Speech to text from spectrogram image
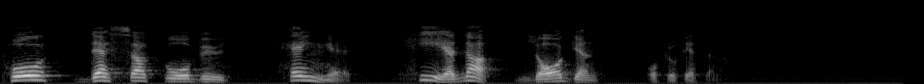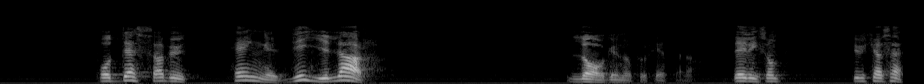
På dessa två bud hänger hela lagen och profeterna. På dessa bud hänger, vilar lagen och profeterna. Det är liksom vi kan säga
